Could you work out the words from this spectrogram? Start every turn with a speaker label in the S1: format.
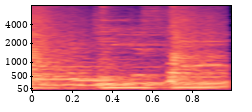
S1: we just don't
